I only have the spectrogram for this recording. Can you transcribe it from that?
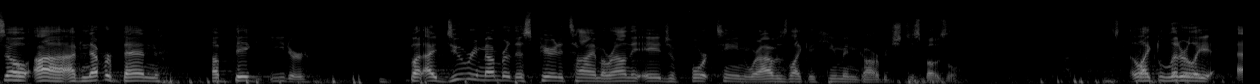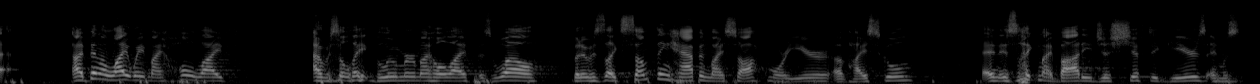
So uh, I've never been a big eater, but I do remember this period of time around the age of 14 where I was like a human garbage disposal. Like literally, uh, I've been a lightweight my whole life. I was a late bloomer my whole life as well, but it was like something happened my sophomore year of high school, and it's like my body just shifted gears and was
